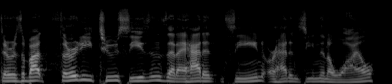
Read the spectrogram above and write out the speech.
there was about 32 seasons that i hadn't seen or hadn't seen in a while.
